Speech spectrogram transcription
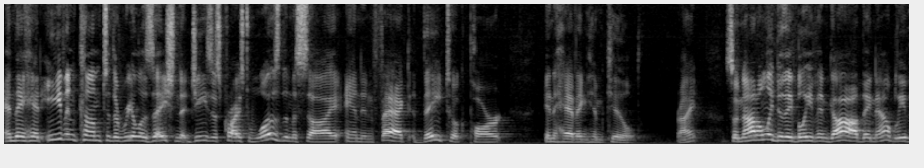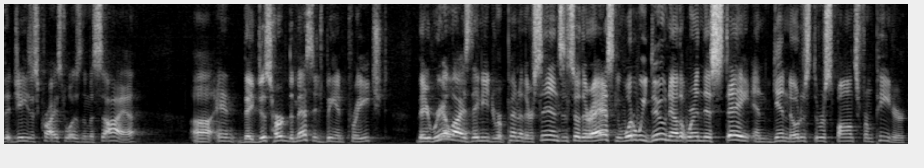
And they had even come to the realization that Jesus Christ was the Messiah, and in fact, they took part in having him killed. Right? So not only do they believe in God, they now believe that Jesus Christ was the Messiah. Uh, and they just heard the message being preached. They realize they need to repent of their sins, and so they're asking, What do we do now that we're in this state? And again, notice the response from Peter.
